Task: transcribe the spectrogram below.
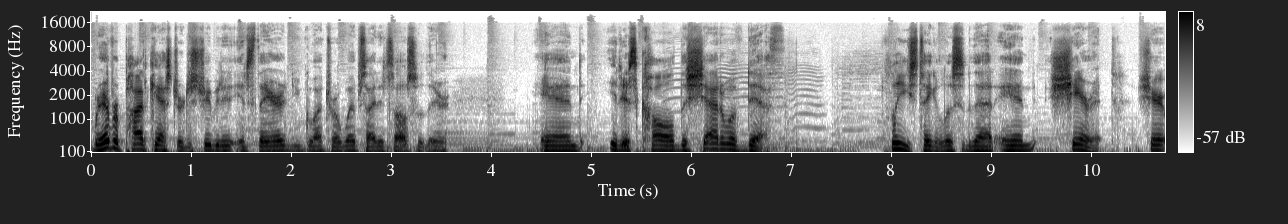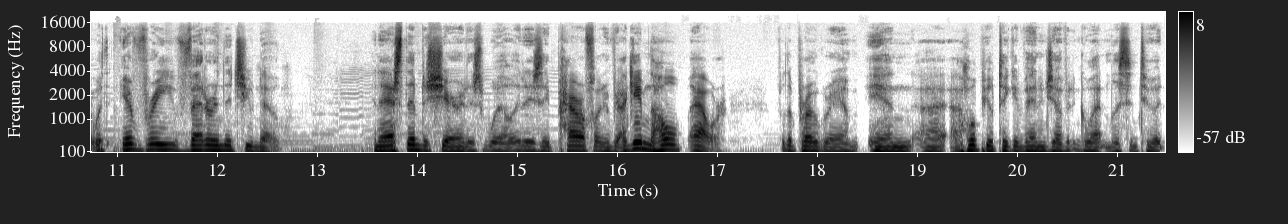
Wherever podcasts are distributed, it's there. You go out to our website, it's also there and it is called The Shadow of Death. Please take a listen to that and share it. Share it with every veteran that you know and ask them to share it as well. It is a powerful interview. I gave them the whole hour for the program, and I, I hope you'll take advantage of it and go out and listen to it.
